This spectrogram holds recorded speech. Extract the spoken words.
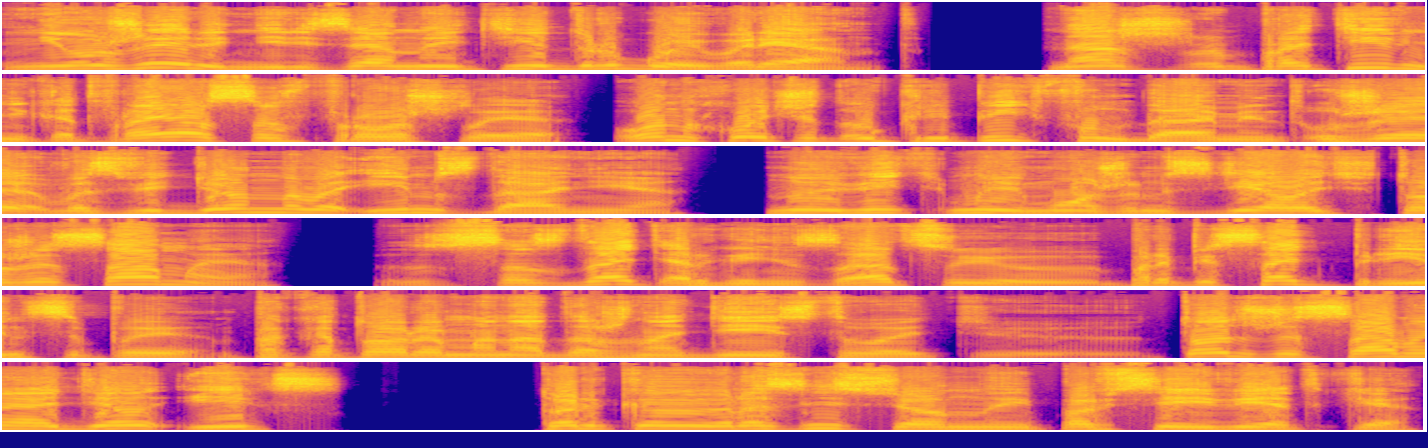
«Неужели нельзя найти другой вариант? Наш противник отправился в прошлое. Он хочет укрепить фундамент уже возведенного им здания. Но ведь мы можем сделать то же самое. Создать организацию, прописать принципы, по которым она должна действовать. Тот же самый отдел X, только разнесенный по всей ветке.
